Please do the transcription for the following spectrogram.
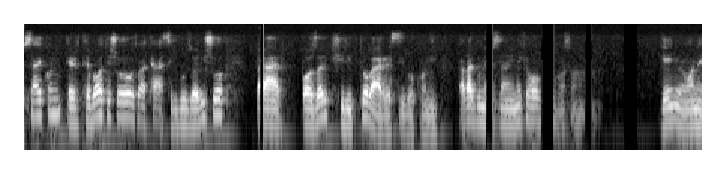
سعی کنیم ارتباطش رو و تاثیرگذاریش رو بر بازار کریپتو بررسی بکنیم. فقط دونستن اینه که خب مثلا گینی به ما نمیده.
